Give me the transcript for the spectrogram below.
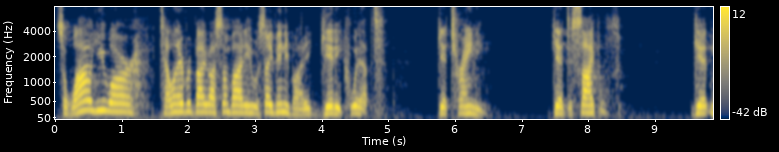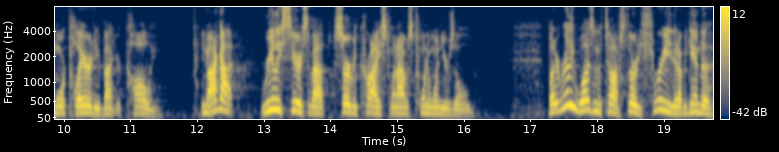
So while you are telling everybody about somebody who will save anybody, get equipped, get training, get discipled, get more clarity about your calling. You know, I got really serious about serving Christ when I was 21 years old. But it really wasn't until I was 33 that I began to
